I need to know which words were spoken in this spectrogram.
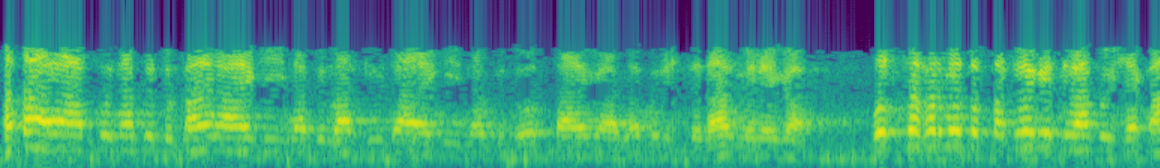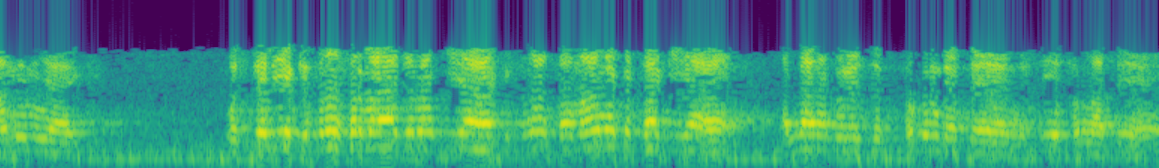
پتا ہے آپ کو نہ کوئی دکان آئے گی، نہ کوئی مارکیٹ آئے گی، نہ کوئی دوست آئے گا، نہ کوئی رشتے دار ملے گا۔ اس سفر میں تو پکڑے کے سوا کوئی شیکان نہیں آئے گی۔ اس کے لیے کتنا سرمایہ جمع کیا ہے، کتنا سامان اکٹھا کیا ہے، اللہ رب العزت حکم دیتے ہیں، نصیحت فرماتے ہیں۔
